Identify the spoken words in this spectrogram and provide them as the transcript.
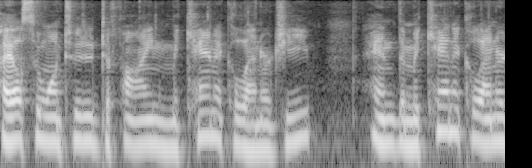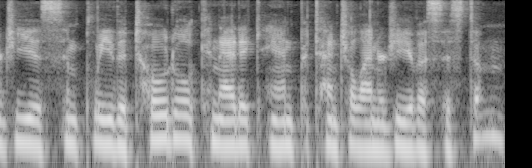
I also want to define mechanical energy, and the mechanical energy is simply the total kinetic and potential energy of a system.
